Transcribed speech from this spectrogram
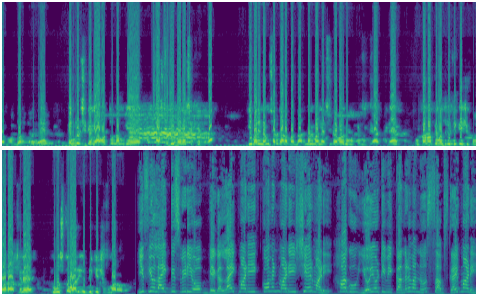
ಬಂದ ಒಂದು ವರ್ಷದಲ್ಲೇ ಬೆಂಗಳೂರು ಸಿಟಿಯಲ್ಲಿ ಯಾವತ್ತೂ ನಮ್ಗೆ ಅಷ್ಟು ದುಡ್ಡನ್ನ ಸಿಕ್ಕಿಲ್ಲ ಈ ಬಾರಿ ನಮ್ ಸರ್ಕಾರ ಬಂದ ಆದ್ಮೇಲೆ ಮೊನ್ನೆ ಸಿದ್ದರಾಮಯ್ಯ ಮುಖ್ಯಮಂತ್ರಿ ಆದ್ಮೇಲೆ ಉಪಮುಖ್ಯಮಂತ್ರಿ ಡಿ ಕೆ ಶಿವಕುಮಾರ್ ಆದ್ಮೇಲೆ ಉಸ್ತುವಾರಿ ಡಿ ಕೆ ಶಿವಕುಮಾರ್ ಅವರು. If you like this video ಬೇಗ ಲೈಕ್ ಮಾಡಿ ಕಾಮೆಂಟ್ ಮಾಡಿ ಶೇರ್ ಮಾಡಿ ಹಾಗೂ ಯೋಯೋ ಟಿವಿ ಕನ್ನಡವನ್ನು ಸಬ್ಸ್ಕ್ರೈಬ್ ಮಾಡಿ.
